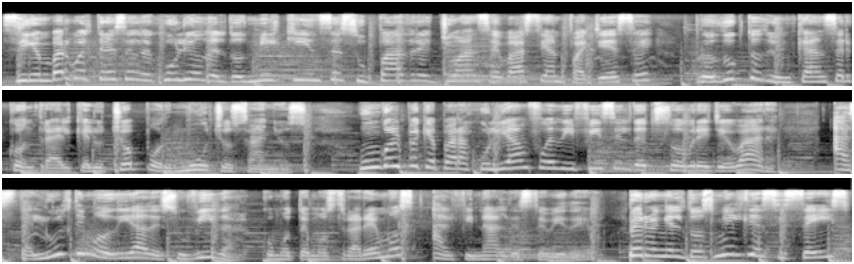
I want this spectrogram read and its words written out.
Sin embargo, el 13 de julio del 2015 su padre Joan Sebastián fallece producto de un cáncer contra el que luchó por muchos años. Un golpe que para Julián fue difícil de sobrellevar, hasta el último día de su vida, como te mostraremos al final de este video. Pero en el 2016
